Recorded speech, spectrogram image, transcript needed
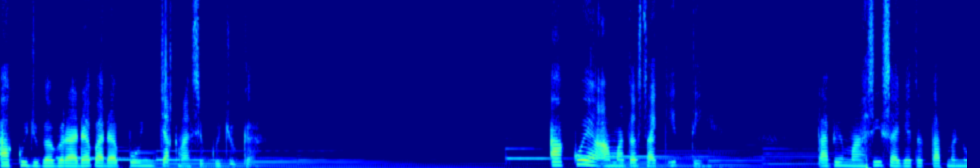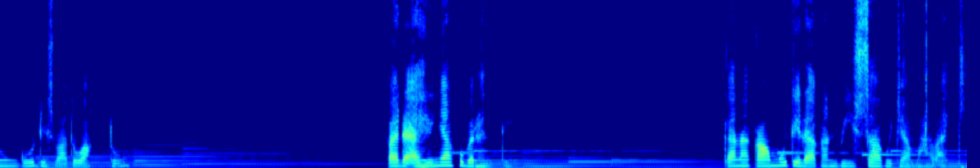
aku juga berada pada puncak nasibku juga. Aku yang amat tersakiti tapi masih saja tetap menunggu di suatu waktu. Pada akhirnya aku berhenti. Karena kamu tidak akan bisa aku jamah lagi.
